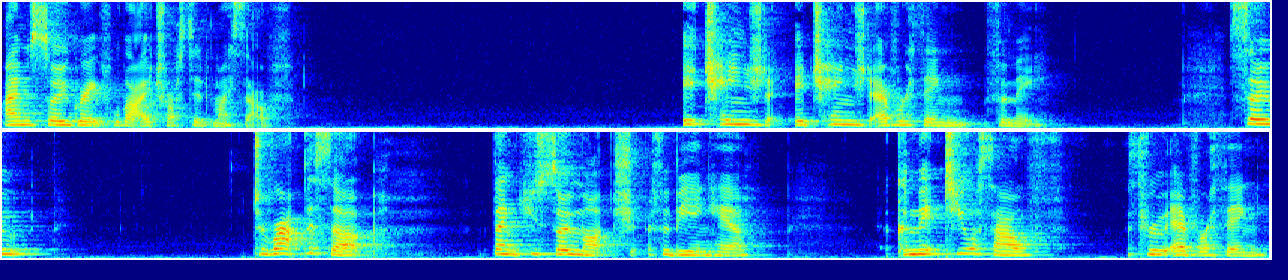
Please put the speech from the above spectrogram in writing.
I'm so grateful that I trusted myself. It changed it changed everything for me. So to wrap this up, thank you so much for being here. Commit to yourself through everything.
